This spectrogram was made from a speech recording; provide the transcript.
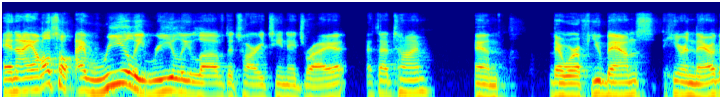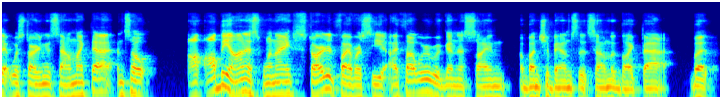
And I also I really really loved Atari Teenage Riot at that time, and there were a few bands here and there that were starting to sound like that. And so I'll, I'll be honest, when I started 5RC, I thought we were going to sign a bunch of bands that sounded like that, but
